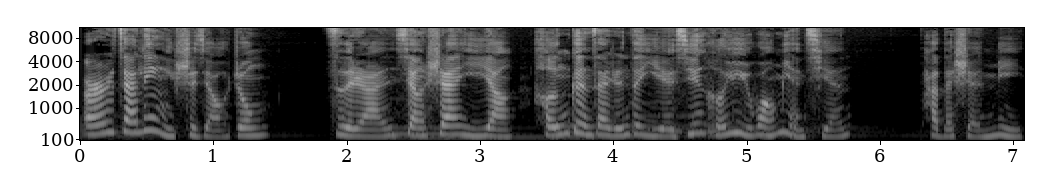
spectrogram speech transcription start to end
而在另一视角中，自然像山一样横亘在人的野心和欲望面前，它的神秘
